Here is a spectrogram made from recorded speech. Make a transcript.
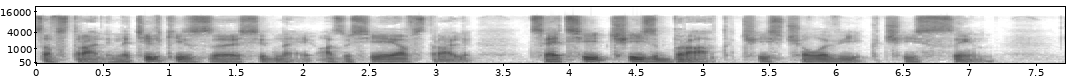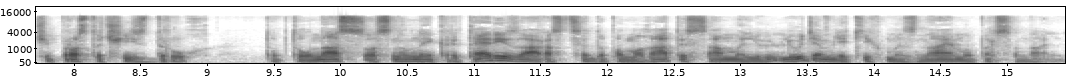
з Австралії, не тільки з Сіднею, а з усієї Австралії. Це ці, чийсь брат, чийсь чоловік, чийсь син, чи просто чийсь друг. Тобто, у нас основний критерій зараз це допомагати саме людям, яких ми знаємо персонально.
